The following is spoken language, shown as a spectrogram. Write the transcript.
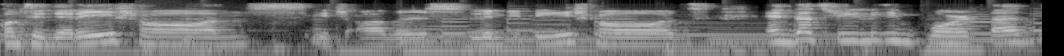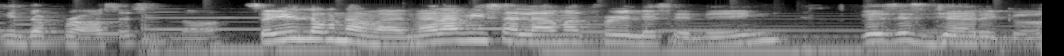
considerations, each other's limitations, and that's really important in the process, no? So yun lang naman. Maraming salamat for listening. This is Jericho.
